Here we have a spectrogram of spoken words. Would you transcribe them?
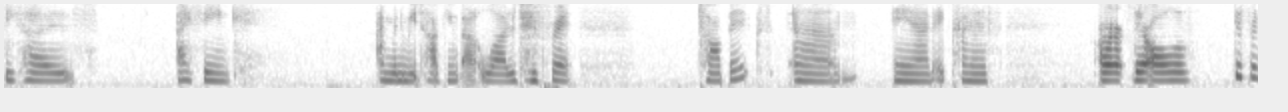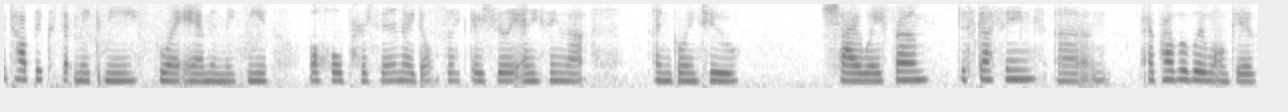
because I think I'm going to be talking about a lot of different topics, um, and it kind of are they're all different topics that make me who I am and make me a whole person. I don't feel like there's really anything that I'm going to shy away from discussing. Um, I probably won't give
